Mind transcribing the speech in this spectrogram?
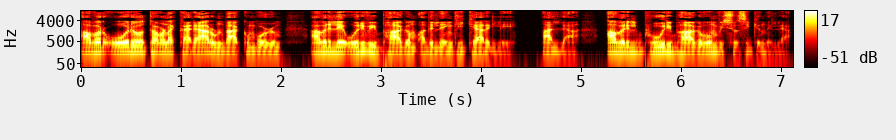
അവർ ഓരോ തവണ കരാറുണ്ടാക്കുമ്പോഴും അവരിലെ ഒരു വിഭാഗം അത് ലംഘിക്കാറില്ലേ? അല്ല അവരിൽ ഭൂരിഭാഗവും വിശ്വസിക്കുന്നില്ല.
